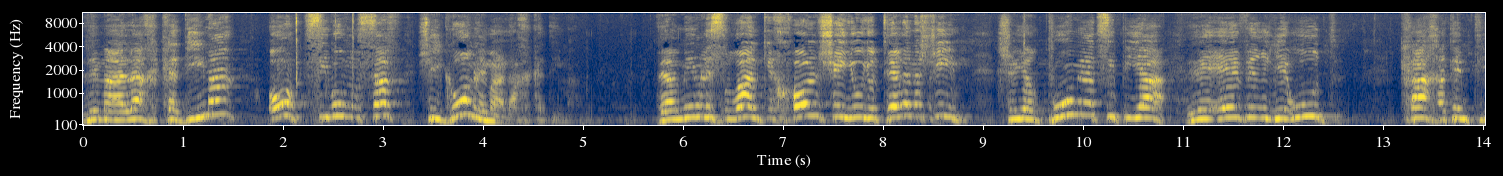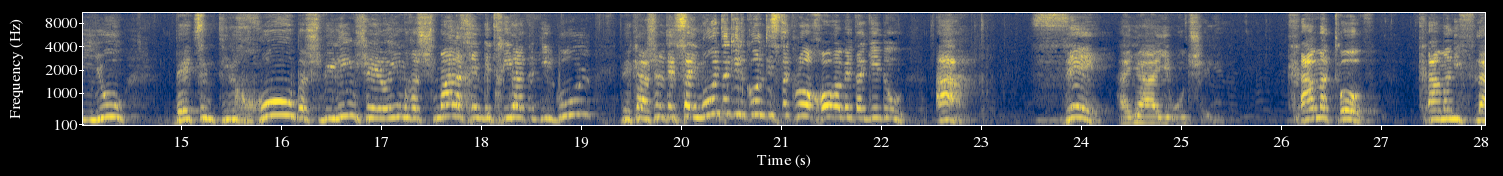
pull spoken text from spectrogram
למהלך קדימה, או סיבוב נוסף שיגרום למהלך קדימה. והאמינו לסורן, ככל שיהיו יותר אנשים שירפו מהציפייה לעבר ייעוד, כך אתם תהיו, בעצם תלכו בשבילים שאלוהים רשמה לכם בתחילת הגלגול, וכאשר תסיימו את הגלגול תסתכלו אחורה ותגידו, אה, ah, זה היה הייעוד שלי. כמה טוב, כמה נפלא.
